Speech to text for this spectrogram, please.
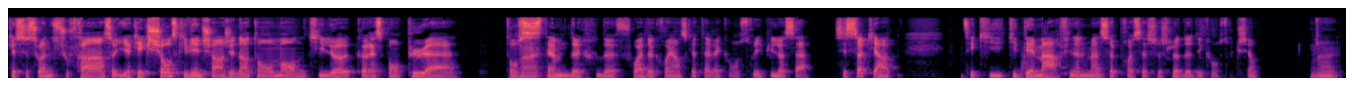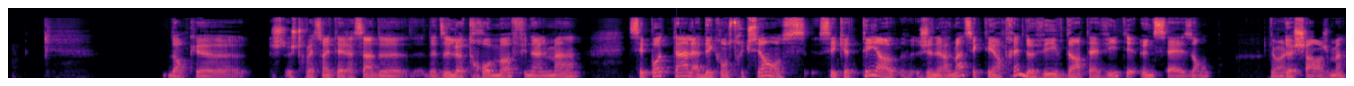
que ce soit une souffrance. Il y a quelque chose qui vient de changer dans ton monde qui, là, correspond plus à ton système de, de foi, de croyance que tu avais construit. Puis là, ça, c'est ça qui, en, qui, qui démarre finalement ce processus-là de déconstruction. Ouais. Donc, euh, je, je, trouvais ça intéressant de, de dire le trauma, finalement, c'est pas tant la déconstruction, c'est que tu es, en, généralement, c'est que tu es en train de vivre dans ta vie une saison ouais. de changement.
